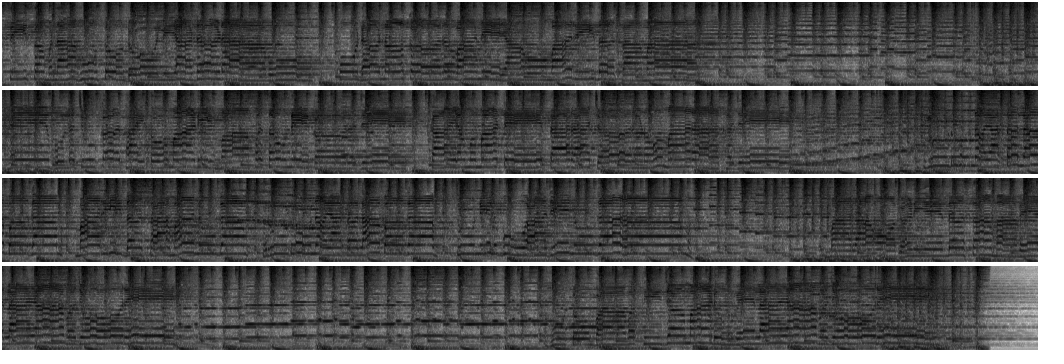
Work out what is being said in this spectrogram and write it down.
સાગરે સમના હું તો ડોલિયા ડડાવું. પોઢ ન કરવાને આવો મારી દશામાં. ભૂલ ચૂક થાય તો માડી માફ સૌને કરજે. કાયમ માટે તારા ચરણોમાં રાખજે. વેલા આવજો રે.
